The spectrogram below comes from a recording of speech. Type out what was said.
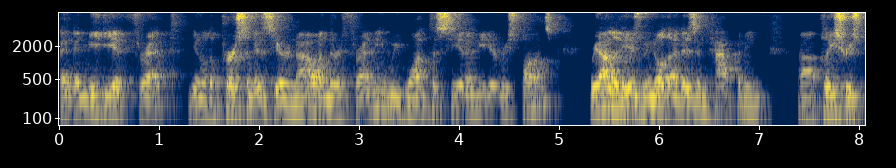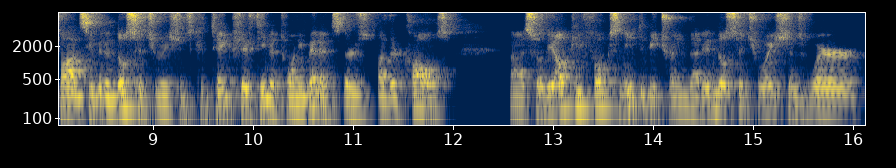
an immediate threat. You know, the person is here now and they're threatening. We want to see an immediate response. Reality is, we know that isn't happening. Uh, police response, even in those situations, could take 15 to 20 minutes. There's other calls. Uh, so the LP folks need to be trained that in those situations where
